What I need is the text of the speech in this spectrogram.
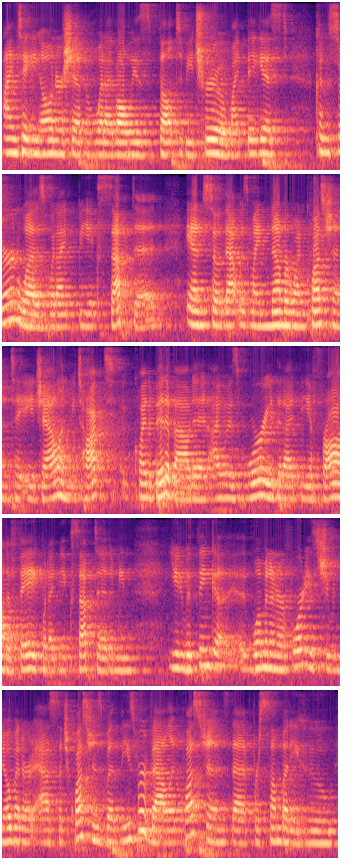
i'm taking ownership of what i've always felt to be true. My biggest concern was would i be accepted and so that was my number one question to H. Alan. We talked quite a bit about it. I was worried that I'd be a fraud, a fake, would I be accepted? I mean, you would think a woman in her 40s, she would know better to ask such questions, but these were valid questions that for somebody who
